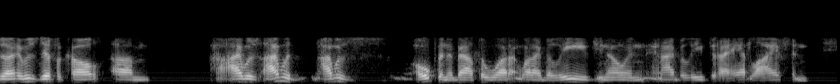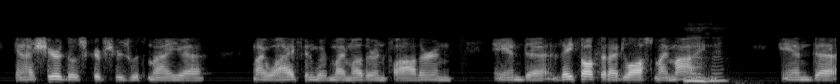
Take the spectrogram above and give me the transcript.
uh, it was difficult. Um, I was I would I was open about the what what I believed, you know, and and I believed that I had life, and and I shared those scriptures with my uh, my wife and with my mother and father, and and uh, they thought that I'd lost my mind, mm-hmm. and uh,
